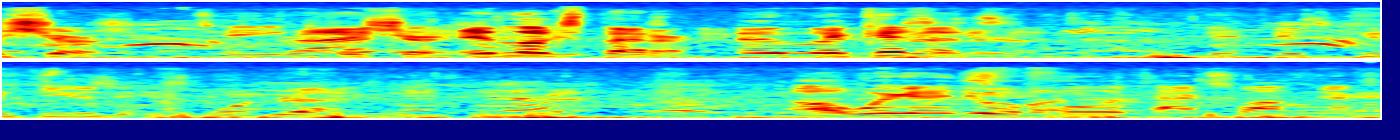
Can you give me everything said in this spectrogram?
for sure. For sure. It looks better. It looks because better. it's it's confusing. It's more confusing. Right. Right. Oh, we're gonna do a full attack swap next.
